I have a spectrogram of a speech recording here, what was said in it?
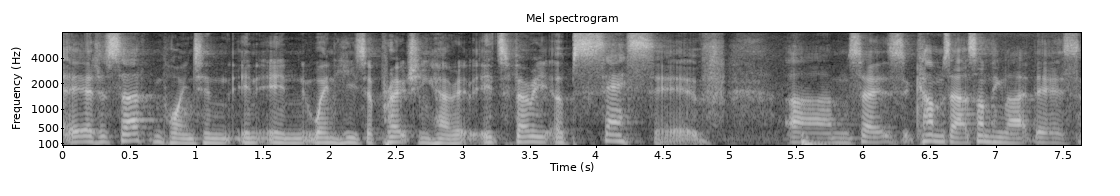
at a certain point in, in, in when he's approaching her, it, it's very obsessive um, so it comes out something like this.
